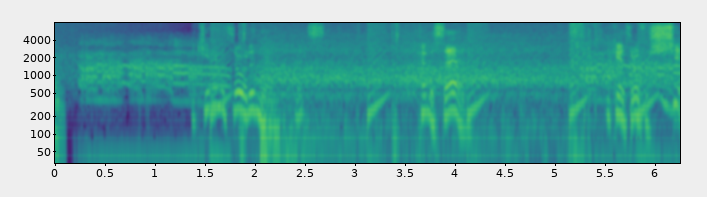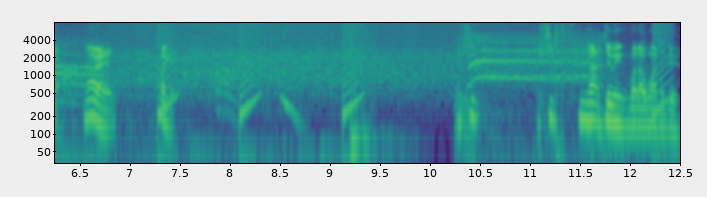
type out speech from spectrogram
You can't even throw it in there. That's kind of sad. You can't throw for shit. All right, fuck it. I keep, I keep not doing what I want to do.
